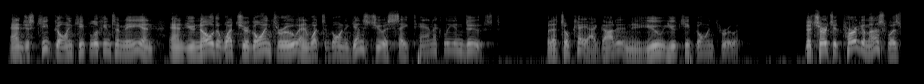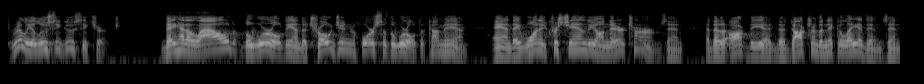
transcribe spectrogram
and just keep going. Keep looking to me, and, and you know that what you're going through and what's going against you is satanically induced. But that's okay. I got it, and you, you keep going through it. The church at Pergamos was really a loosey goosey church. They had allowed the world in, the Trojan horse of the world, to come in and they wanted Christianity on their terms. And the, the, uh, the doctrine of the Nicolaitans, and,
